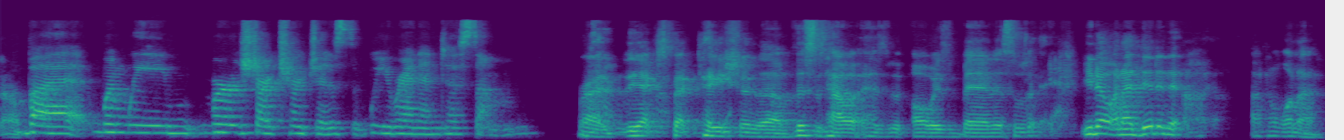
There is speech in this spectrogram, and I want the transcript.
No. But when we merged our churches, we ran into some. Right. some- The expectation of this is how it has always been. This was, Yeah. you know, and I did it. I don't want to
